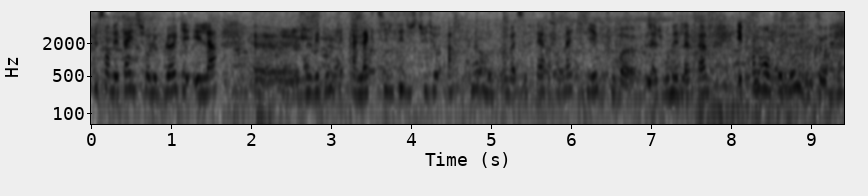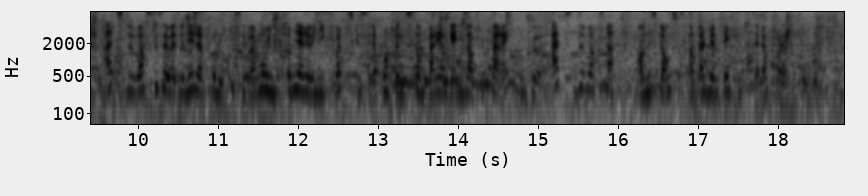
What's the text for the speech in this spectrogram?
plus en détail sur le blog. Et là, euh, je vais donc à l'activité du studio Harcourt. Donc, on va se faire maquiller pour euh, la journée de la femme et prendre en photo. Donc, euh, hâte de voir ce que ça va donner. Là, pour le coup, c'est vraiment une première et unique fois, puisque c'est la première fois que Disneyland Paris organise un truc pareil. Donc, hâte de voir ça, en espérant que ce sera pas le même fail que tout à l'heure pour la photo.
